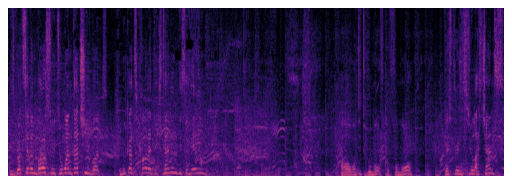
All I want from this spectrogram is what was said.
He's got 7 bars so it's a 1 touchy but look at Scarlet extending this again. Oh, wanted to go more for more. Vesprim, your last chance.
